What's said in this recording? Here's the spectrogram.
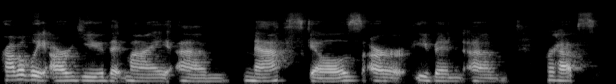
probably argue that my um, math skills are even um, perhaps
